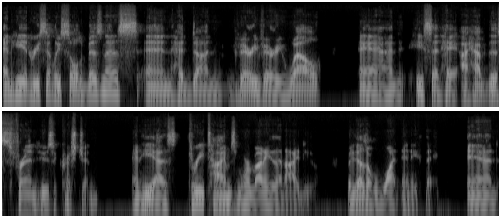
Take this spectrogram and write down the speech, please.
And he had recently sold a business and had done very, very well. And he said, Hey, I have this friend who's a Christian and he has three times more money than I do, but he doesn't want anything. And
